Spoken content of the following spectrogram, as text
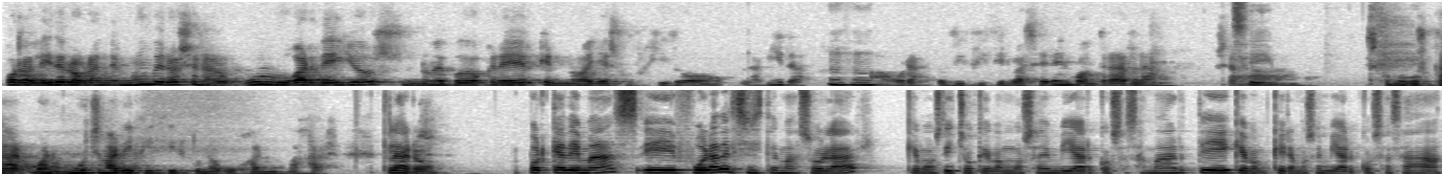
por la ley de los grandes números, en algún lugar de ellos no me puedo creer que no haya surgido la vida. Ahora, lo difícil va a ser encontrarla. Es como buscar, bueno, mucho más difícil que una aguja en un pajar. Claro, porque además, eh, fuera del sistema solar, que hemos dicho que vamos a enviar cosas a Marte, que queremos enviar cosas a,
